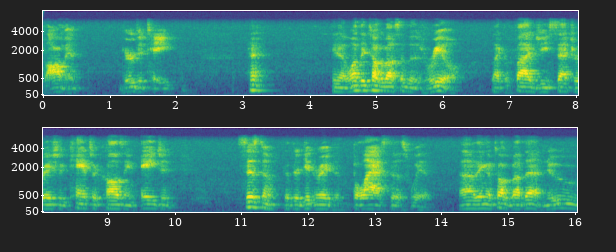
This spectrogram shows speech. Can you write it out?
vomit, gurgitate. you know, why don't they talk about something that's real, like a 5G saturation cancer causing agent system that they're getting ready to blast us with. Uh, they ain't gonna talk about that. No.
